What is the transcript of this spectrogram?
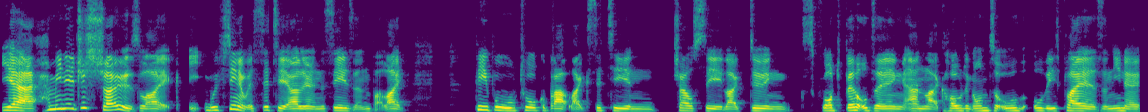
yeah, I mean, it just shows like we've seen it with City earlier in the season, but like people talk about like City and Chelsea like doing squad building and like holding on to all all these players, and you know,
